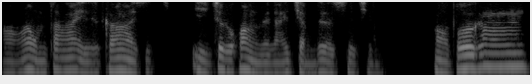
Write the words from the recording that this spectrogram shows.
哦，那我们当然也是刚刚也是以这个范围来讲这个事情哦。不过刚刚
